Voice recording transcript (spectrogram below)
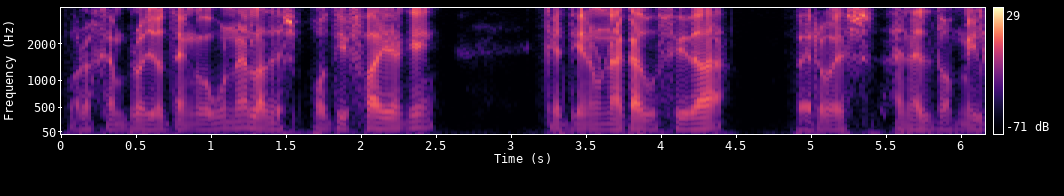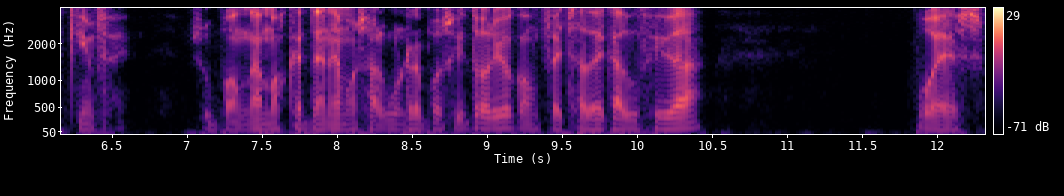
Por ejemplo, yo tengo una, la de Spotify aquí, que tiene una caducidad, pero es en el 2015. Supongamos que tenemos algún repositorio con fecha de caducidad, pues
